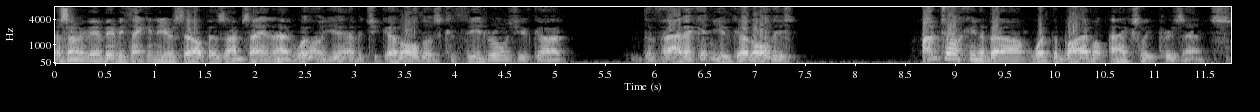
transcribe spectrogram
Now some of you may be thinking to yourself as I'm saying that, well, yeah, but you've got all those cathedrals, you've got the Vatican, you've got all these. I'm talking about what the Bible actually presents,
